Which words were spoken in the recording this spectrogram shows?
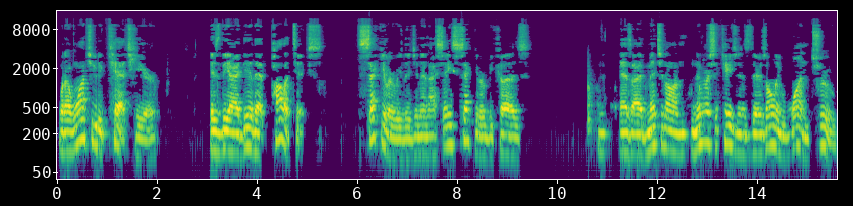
What I want you to catch here is the idea that politics, secular religion, and I say secular because as I've mentioned on numerous occasions, there's only one true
